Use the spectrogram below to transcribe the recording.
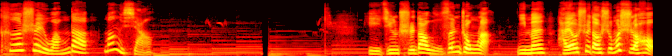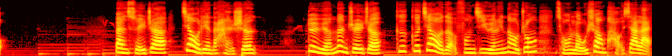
《瞌睡王的梦想》。已经迟到五分钟了，你们还要睡到什么时候？伴随着教练的喊声，队员们追着咯咯叫的风机园林闹钟从楼上跑下来。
